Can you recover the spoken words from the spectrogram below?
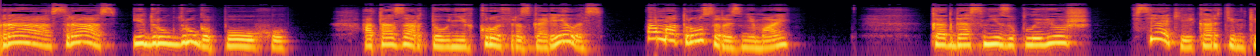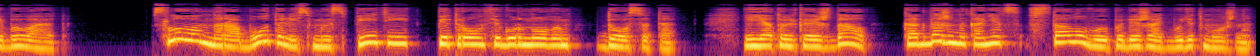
раз, раз и друг друга по уху. От азарта у них кровь разгорелась, а матроса разнимай. Когда снизу плывешь, всякие картинки бывают. Словом, наработались мы с Петей, Петром Фигурновым, досыта и я только и ждал, когда же, наконец, в столовую побежать будет можно.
